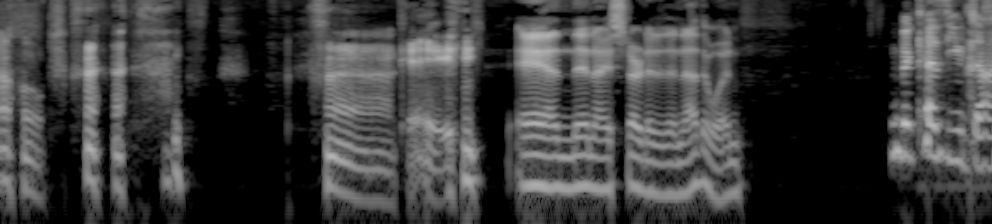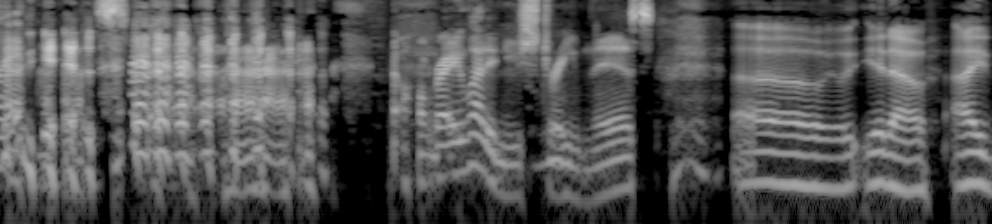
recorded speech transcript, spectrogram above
Oh, okay. And then I started another one. Because you died. yes. All right. Why didn't you stream this? Oh, you know, I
